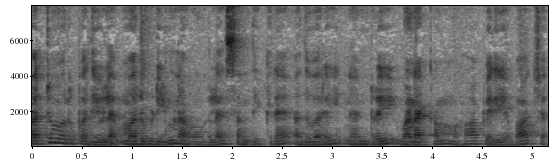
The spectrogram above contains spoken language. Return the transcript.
மற்றும் ஒரு பதிவில் மறுபடியும் நான் உங்களை சந்திக்கிறேன். அதுவரை நன்றி வணக்கம் மகா பெரியவா ச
